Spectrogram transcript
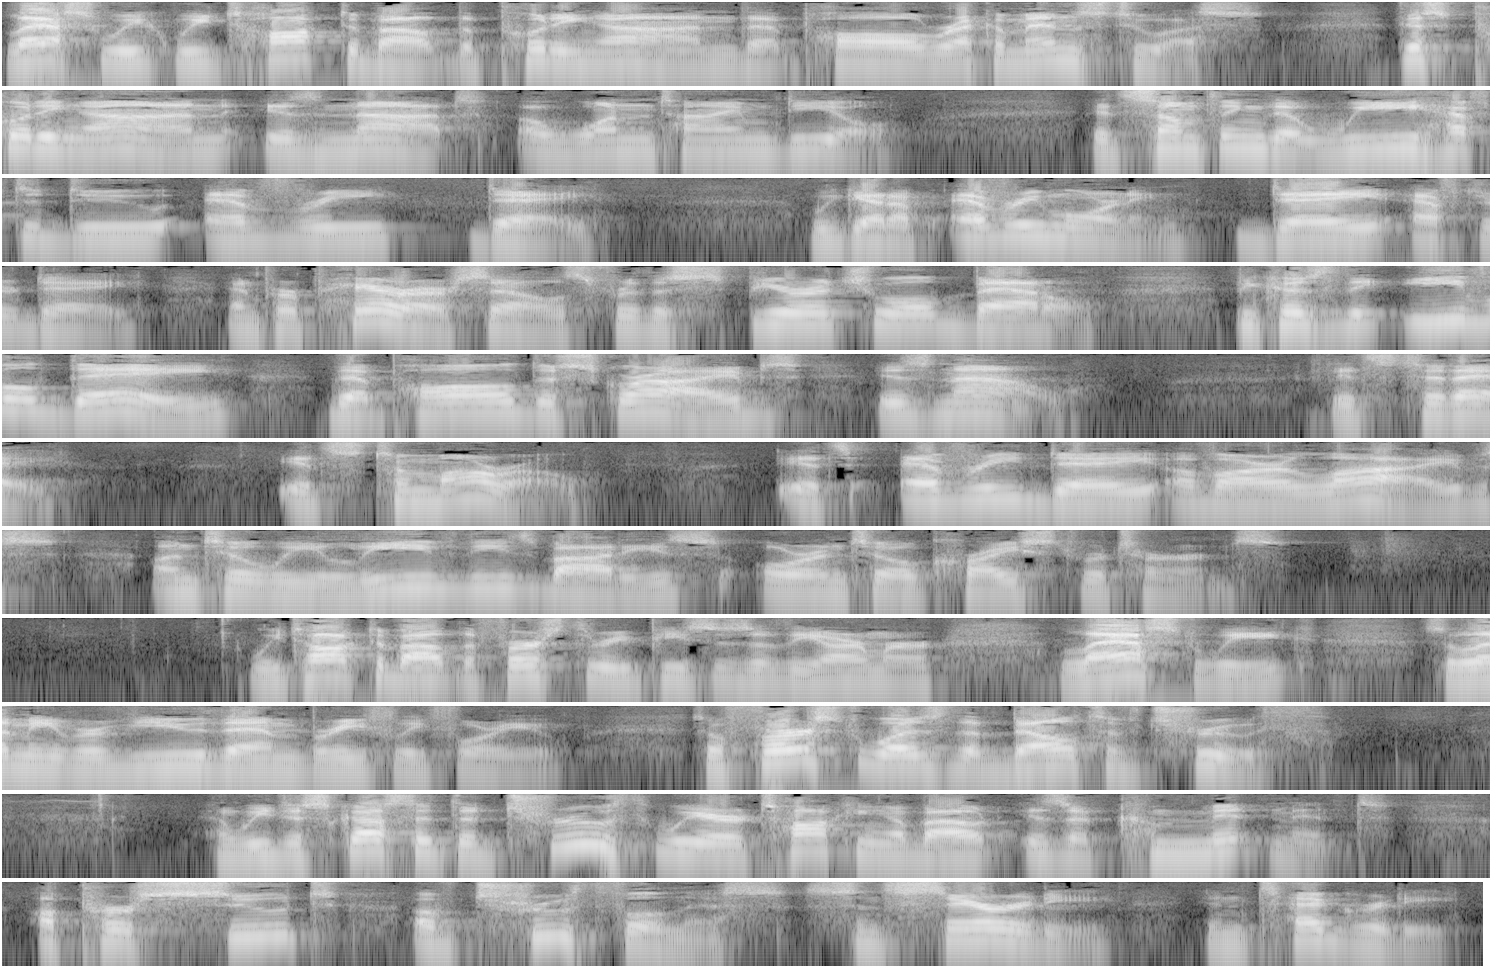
Last week we talked about the putting on that Paul recommends to us. This putting on is not a one-time deal. It's something that we have to do every day. We get up every morning, day after day, and prepare ourselves for the spiritual battle because the evil day that Paul describes is now. It's today. It's tomorrow. It's every day of our lives until we leave these bodies or until Christ returns. We talked about the first three pieces of the armor last week, so let me review them briefly for you. So first was the belt of truth. And we discussed that the truth we are talking about is a commitment, a pursuit of truthfulness, sincerity, integrity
